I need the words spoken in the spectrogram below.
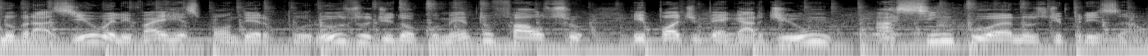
No Brasil, ele vai responder por uso de documento falso e pode pegar de um a cinco anos de prisão.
